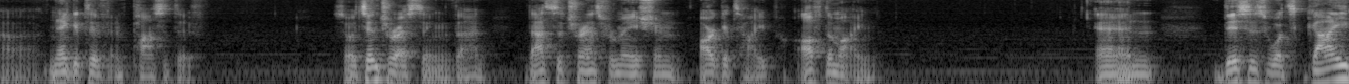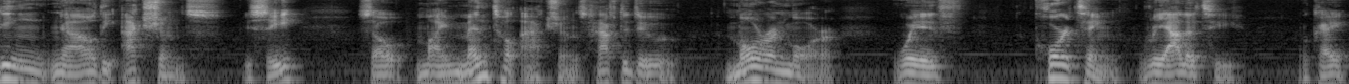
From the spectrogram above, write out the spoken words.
uh, negative and positive. So it's interesting that that's the transformation archetype of the mind, and this is what's guiding now the actions. You see, so my mental actions have to do more and more with courting reality. Okay?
